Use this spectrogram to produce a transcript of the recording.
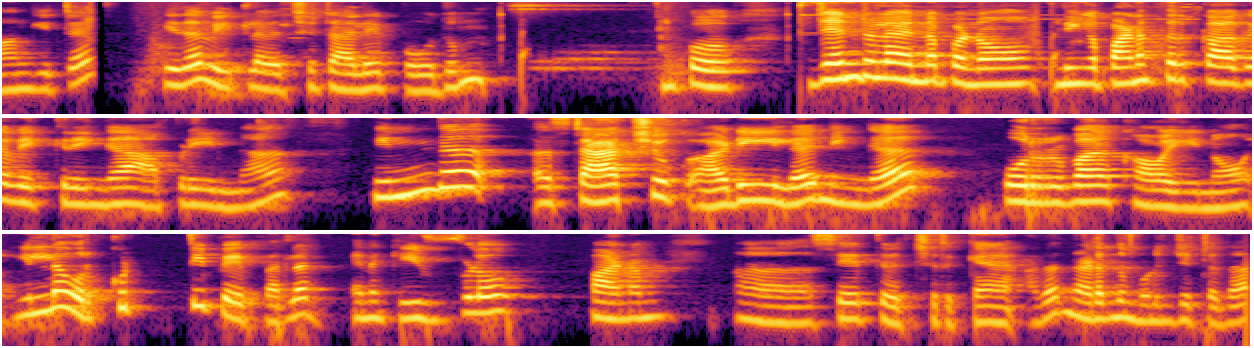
வாங்கிட்டு, இதை வீட்டில் வச்சுட்டாலே போதும். இப்போது ஜென்ரலாக என்ன பண்ணும், நீங்கள் பணத்திற்காக வைக்கிறீங்க அப்படின்னா, இந்த ஸ்டாச்சு அடியில் நீங்கள் ஒரு ரூபாய் காயினோ, இல்லை ஒரு குட்டி பேப்பரில் எனக்கு இவ்வளோ பணம் சேர்த்து வச்சிருக்கேன். அதான் நடந்து முடிஞ்சிட்டதா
